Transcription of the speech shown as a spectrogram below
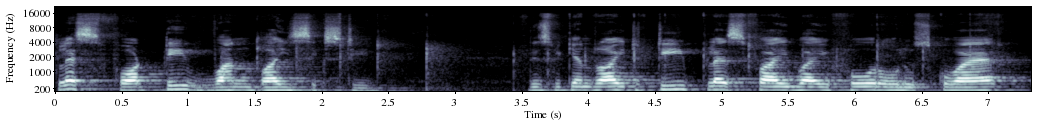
plus 41 by 16. This we can write t plus 5 by 4 whole square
